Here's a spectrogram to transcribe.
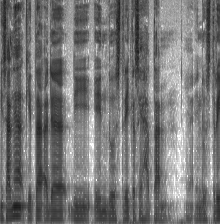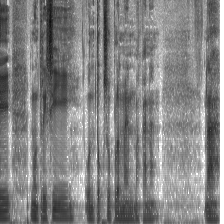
Misalnya kita ada di industri kesehatan, ya, industri nutrisi untuk suplemen makanan. Nah,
